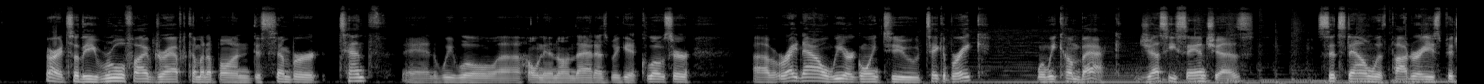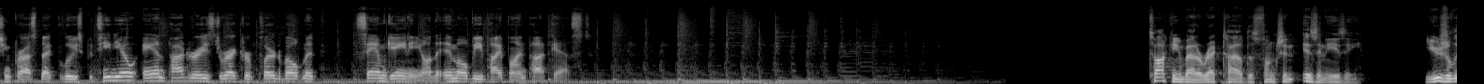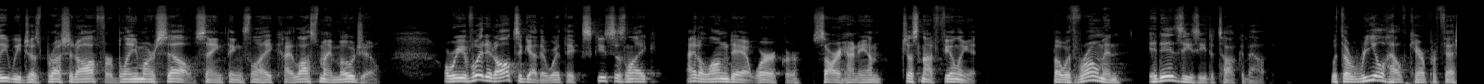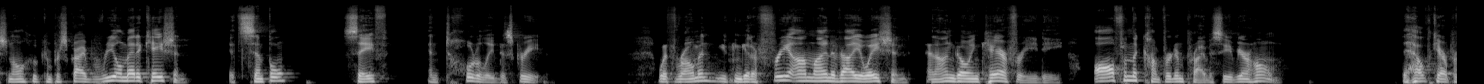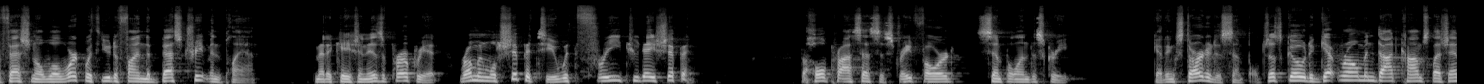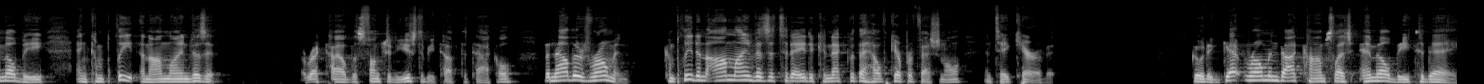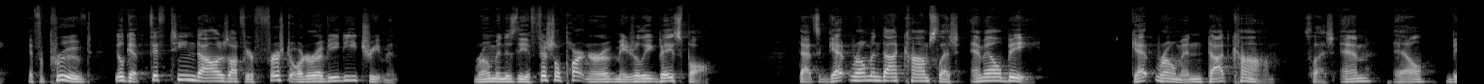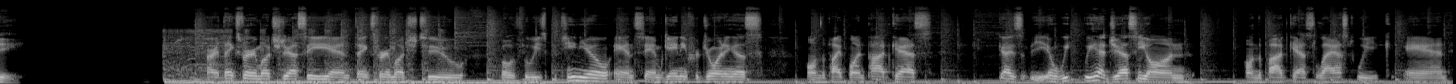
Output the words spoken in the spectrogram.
All right, so the Rule 5 draft coming up on December 10th, and we will uh, hone in on that as we get closer. Uh, right now, we are going to take a break. When we come back, Jesse Sanchez sits down with Padres pitching prospect Luis Patino and Padres director of player development Sam Geaney on the MLB Pipeline podcast. Talking about erectile dysfunction isn't easy. Usually we just brush it off or blame ourselves, saying things like, I lost my mojo. Or we avoid it altogether with excuses like, I had a long day at work, or sorry, honey, I'm just not feeling it. But with Roman, it is easy to talk about. With a real healthcare professional who can prescribe real medication, it's simple, safe, and totally discreet. With Roman, you can get a free online evaluation and ongoing care for ED, all from the comfort and privacy of your home. The healthcare professional will work with you to find the best treatment plan. If medication is appropriate, Roman will ship it to you with free two day shipping. The whole process is straightforward, simple, and discreet. Getting started is simple. Just go to getroman.com slash MLB and complete an online visit. Erectile dysfunction used to be tough to tackle, but now there's Roman. Complete an online visit today to connect with a healthcare professional and take care of it. Go to getroman.com slash MLB today. If approved, you'll get $15 off your first order of ED treatment. Roman is the official partner of Major League Baseball. That's getroman.com slash MLB. Getroman.com slash MLB. All right, thanks very much, Jesse, and thanks very much to both Luis Patino and Sam Geaney for joining us on the Pipeline Podcast. Guys, you know, we, we had Jesse on on the podcast last week, and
